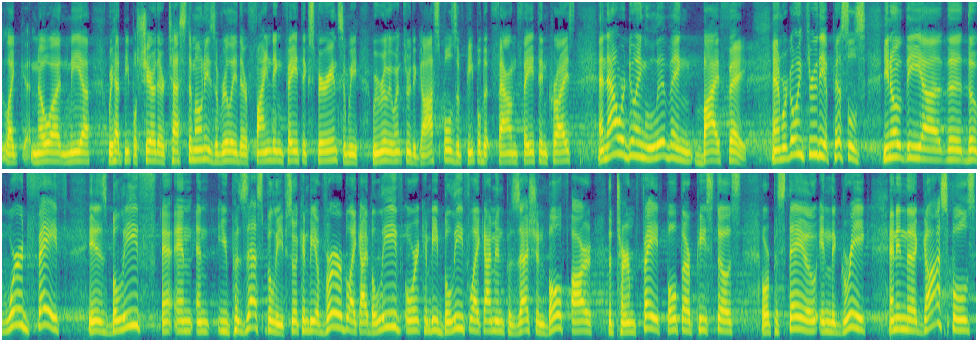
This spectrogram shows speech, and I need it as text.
like Noah and Mia, we had people share their testimonies of really their finding faith experience, and we we really went through the Gospels of people that found faith in Christ. And now we're doing Living by Faith, and we're going through the epistles. You know the uh, the the word faith is belief and, and, and, you possess belief. So it can be a verb like I believe, or it can be belief like I'm in possession. Both are the term faith, both are pistos or pisteo in the Greek. And in the Gospels,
